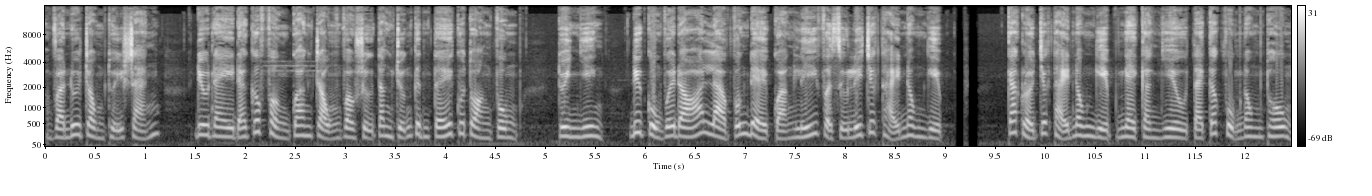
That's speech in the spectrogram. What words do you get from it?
và nuôi trồng thủy sản. Điều này đã góp phần quan trọng vào sự tăng trưởng kinh tế của toàn vùng. Tuy nhiên, đi cùng với đó là vấn đề quản lý và xử lý chất thải nông nghiệp. Các loại chất thải nông nghiệp ngày càng nhiều tại các vùng nông thôn,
